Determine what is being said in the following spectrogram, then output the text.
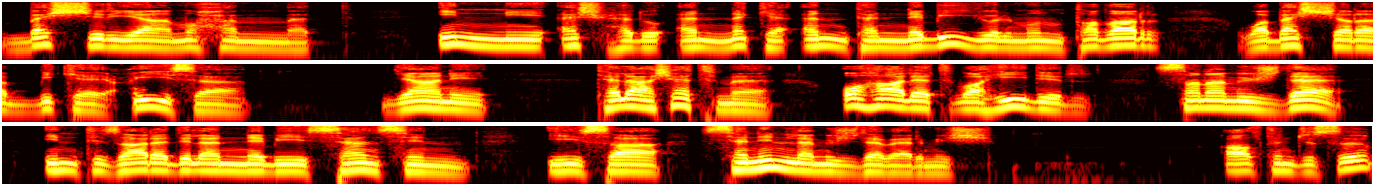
Beşşir ya Muhammed, inni eşhedü enneke enten nebiyyül muntazar ve beşşere bike İsa. Yani telaş etme, o halet vahidir, sana müjde, intizar edilen nebi sensin, İsa seninle müjde vermiş. Altıncısı,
